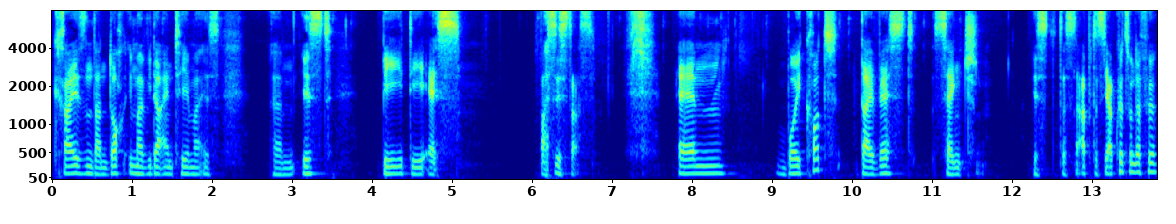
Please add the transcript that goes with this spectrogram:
Kreisen dann doch immer wieder ein Thema ist, ähm, ist BDS. Was ist das? Ähm, Boykott, Divest, Sanction ist das, eine, das ist die Abkürzung dafür.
